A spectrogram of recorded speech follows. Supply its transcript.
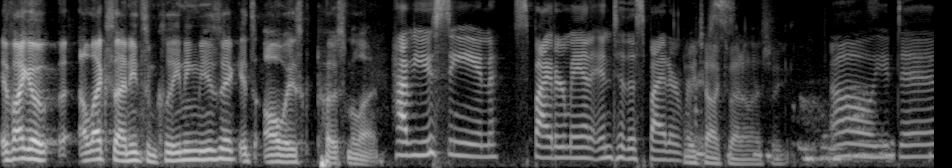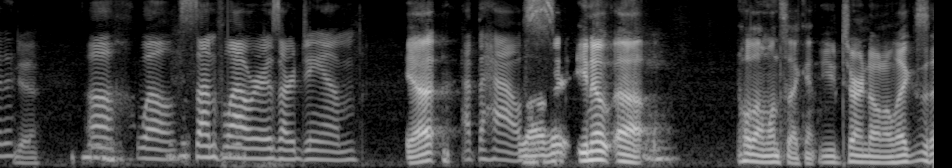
if I go Alexa, I need some cleaning music. It's always Post Malone. Have you seen Spider Man Into the Spider Verse? We talked about it last week. Oh, you did. Yeah. Oh well, Sunflower is our jam Yeah, at the house. love it. You know, uh, hold on one second. You turned on Alexa.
